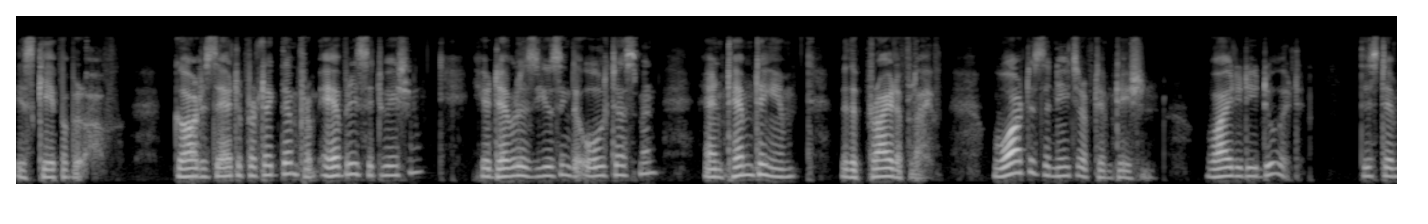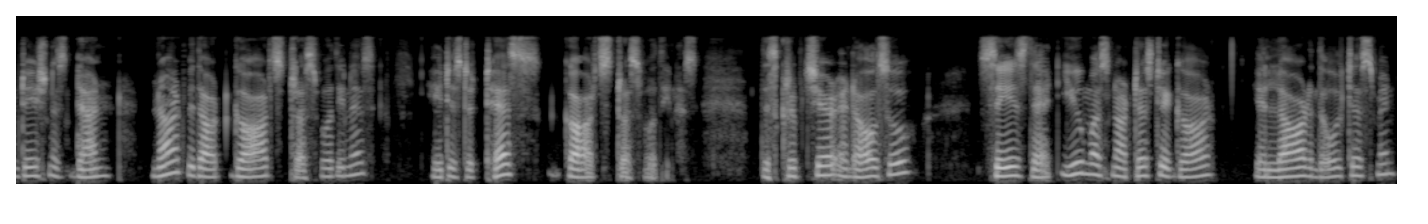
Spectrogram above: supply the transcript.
is capable of. God is there to protect them from every situation. Here devil is using the Old Testament and tempting him with the pride of life. What is the nature of temptation? Why did he do it? This temptation is done not without God's trustworthiness. It is to test God's trustworthiness. The scripture and also says that you must not test your God, your Lord in the Old Testament.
